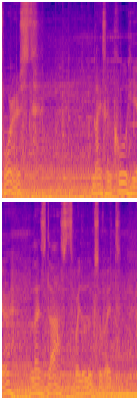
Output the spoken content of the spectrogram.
forest nice and cool here. Less dust by the looks of it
